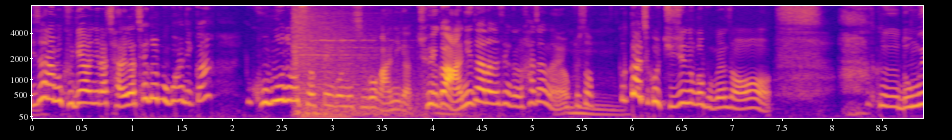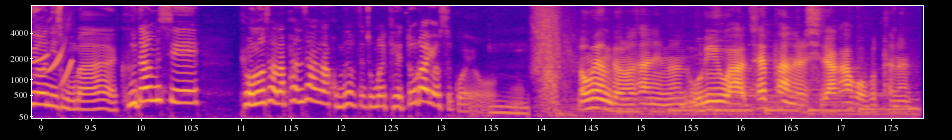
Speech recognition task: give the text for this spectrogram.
이 사람은 그게 아니라 자기가 책을 보고 하니까 고문으로 지적된 거는 증거가 아니가 죄가 아니다라는 생각을 하잖아요. 그래서 끝까지 그걸 뒤지는 걸 보면서 하, 그 노무현이 정말 그 당시에 변호사나 판사나 검사 때 정말 개또라이였을 거예요. 노무현 변호사님은 우리와 재판을 시작하고부터는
